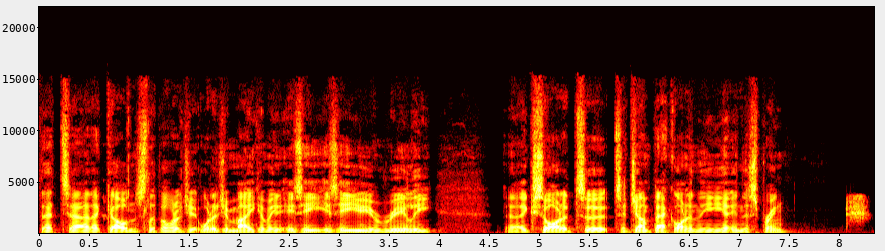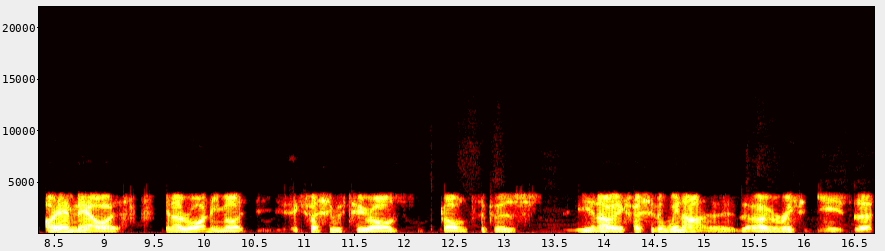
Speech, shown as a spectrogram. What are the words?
That uh, that golden slipper. What did you what did you make? I mean, is he is he really uh, excited to, to jump back on in the uh, in the spring? I am now. I, you know, riding him, I, especially with two year olds, golden slippers. You know, especially the winner. Uh, over recent years, the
